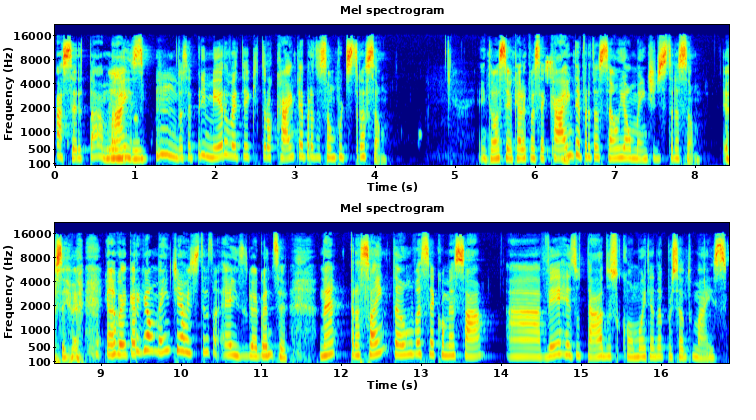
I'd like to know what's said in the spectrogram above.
acertar mais, uhum. você primeiro vai ter que trocar a interpretação por distração. Então, assim, eu quero que você caia a interpretação e aumente a distração. Eu sei, eu quero que aumente a distração. É isso que vai acontecer, né? Para só então você começar a ver resultados como 80% mais.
